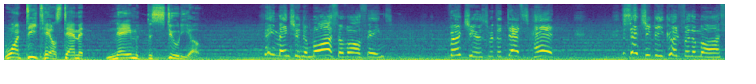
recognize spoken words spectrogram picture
Want details, damn it! Name the studio. They mentioned a moth of all things. Virtues with the death's head. Said she'd be good for the moth.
